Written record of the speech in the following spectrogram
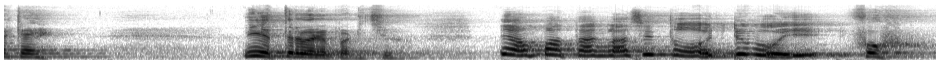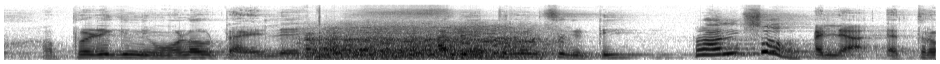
അട്ടെ നീ എത്ര വരെ പഠിച്ചു? ഞാൻ പത്താം ക്ലാസ്സിൽ തോറ്റുപോയി. ഫോ. അപ്പോഴേക്കും നീ ഓൾ ഔട്ട് ആയില്ലേ? അത് എത്ര റൺസ് കിട്ടി? റൺസോ അല്ല എത്ര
